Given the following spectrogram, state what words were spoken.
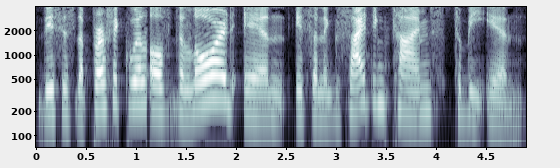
This is the perfect will of the Lord, and it's an exciting times to be in.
